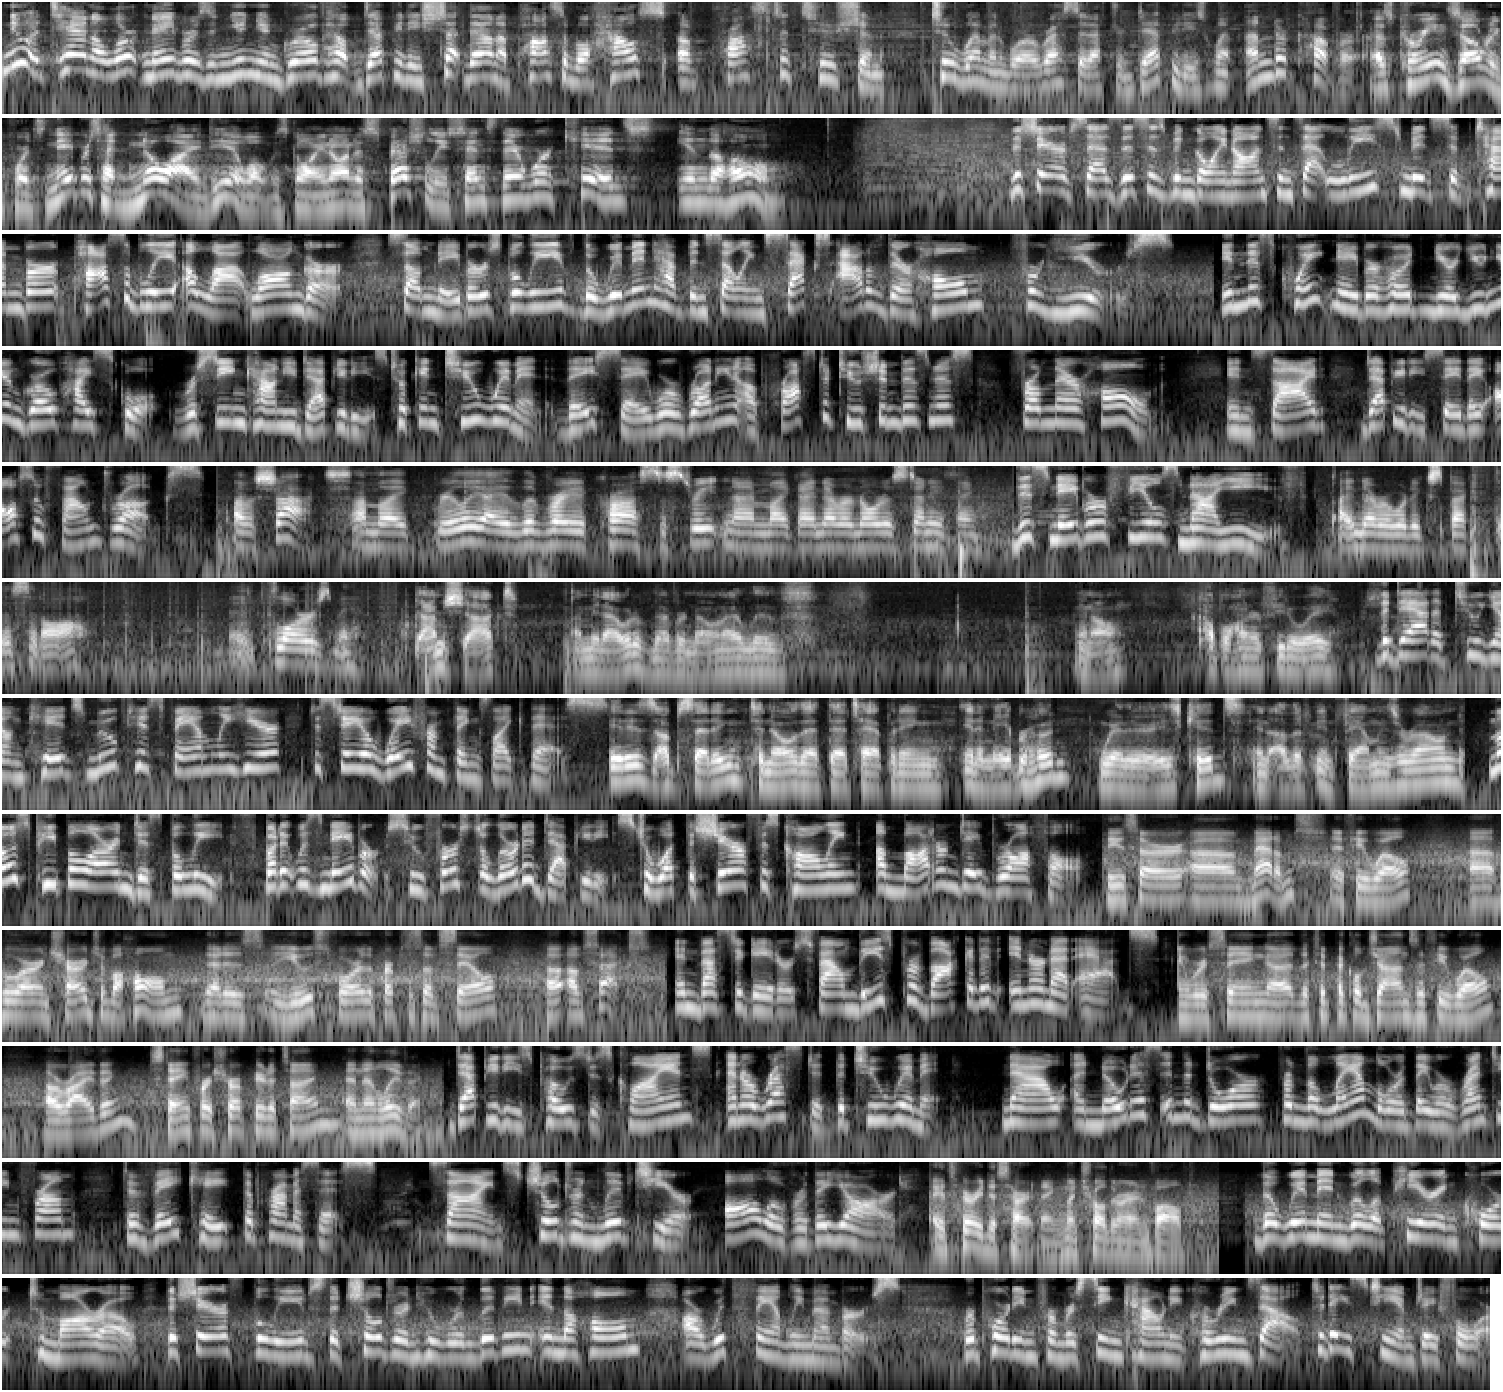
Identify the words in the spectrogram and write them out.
New at 10, alert neighbors in Union Grove helped deputies shut down a possible house of prostitution. Two women were arrested after deputies went undercover. As Corrine Zell reports, neighbors had no idea what was going on, especially since there were kids in the home. The sheriff says this has been going on since at least mid-September, possibly a lot longer. Some neighbors believe the women have been selling sex out of their home for years. In this quaint neighborhood near Union Grove High School, Racine County deputies took in two women they say were running a prostitution business from their home. Inside, deputies say they also found drugs. I was shocked. I'm like, really? I live right across the street and I'm like, I never noticed anything. This neighbor feels naive. I never would expect this at all. It floors me. I'm shocked. I mean, I would have never known. I live, you know, a couple hundred feet away. The dad of two young kids moved his family here to stay away from things like this. It is upsetting to know that that's happening in a neighborhood where there is kids and other and families around. Most people are in disbelief, but it was neighbors who first alerted deputies to what the sheriff is calling a modern day brothel. These are uh, madams, if you will, uh, who are in charge of a home that is used for the purpose of sale uh, of sex. Investigators found these provocative internet ads. And we're seeing uh, the typical Johns, if you will, arriving, staying for a short period of time, and then leaving. Deputies posed as clients and arrested the two women. Now, a notice in the door from the landlord they were renting from to vacate the premises. Signs children lived here all over the yard. It's very disheartening when children are involved. The women will appear in court tomorrow. The sheriff believes the children who were living in the home are with family members. Reporting from Racine County, Corrine Zell, today's TMJ4.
